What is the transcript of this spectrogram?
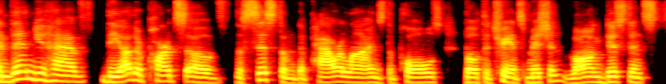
and then you have the other parts of the system, the power lines, the poles, both the transmission, long distance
